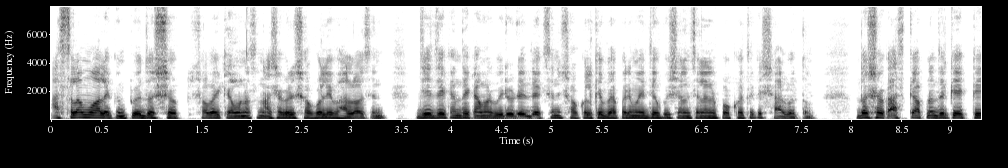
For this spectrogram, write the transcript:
আসসালামু আলাইকুম, প্রিয় দর্শক। সবাই কেমন আছেন? আশা করি সকলেই ভালো আছেন। যে যেখান থেকে আমার ভিডিওটি দেখছেন, সকলকে ব্যাপারী মেদি অফিসিয়াল চ্যানেলের পক্ষ থেকে স্বাগতম। দর্শক, আজকে আপনাদেরকে একটি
